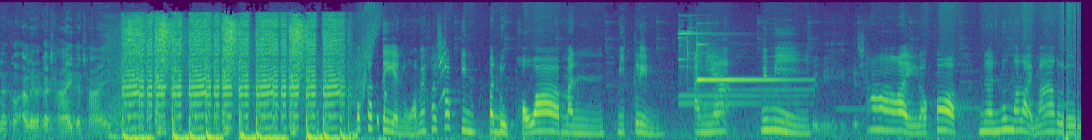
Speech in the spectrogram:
แล้วก็อะไรนะกระชายกระชาย ปกติอะหนูว่าไม่ค่อยชอบกินปลาดุก เพราะว่ามันมีกลิ่น อันเนี้ยไม่มี ไม่มี ใช่ แล้วก็เนื้อนุ่มอร่อยมากเลย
